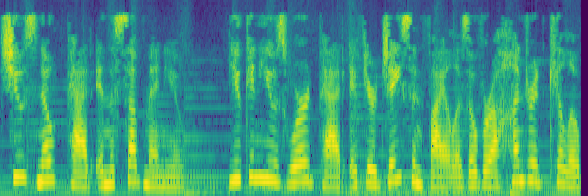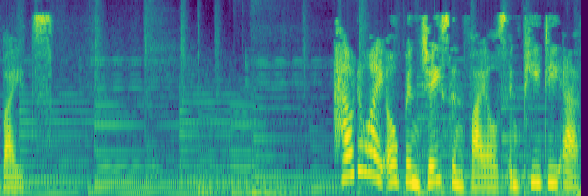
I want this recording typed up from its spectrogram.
choose Notepad in the submenu. You can use WordPad if your JSON file is over 100 kilobytes. How do I open JSON files in PDF?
